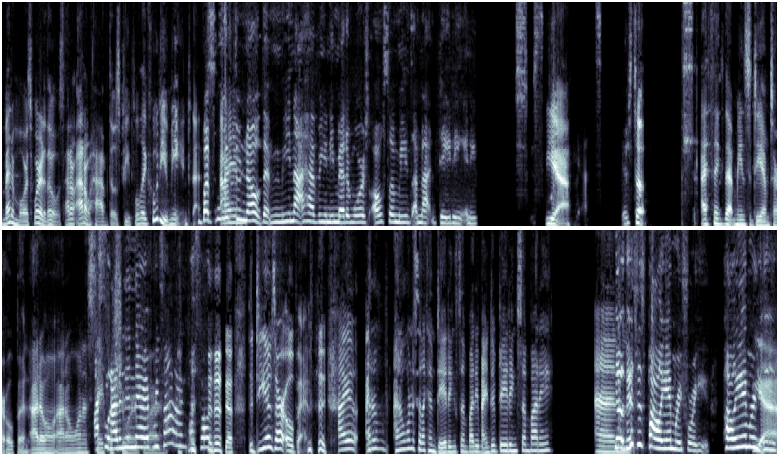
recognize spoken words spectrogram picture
metamors, what are those? I don't I don't have those people. Like, who do you mean? That's, but please do know that me not having any metamors also means I'm not dating any yeah. So I think that means the DMs are open. I don't I don't want to say I slide it in there every time. the, the DMs are open. I I don't I don't want to say like I'm dating somebody, kind of dating somebody. And no, this is polyamory for you. Polyamory yeah.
